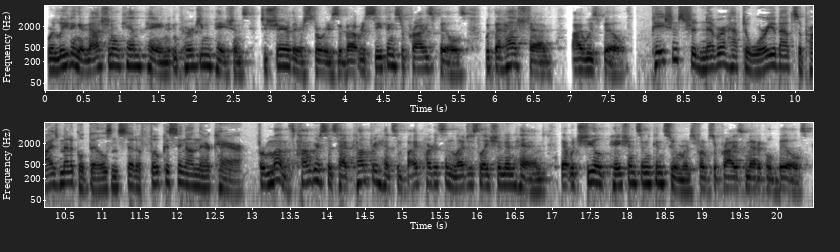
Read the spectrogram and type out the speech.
We're leading a national campaign encouraging patients to share their stories about receiving surprise bills with the hashtag IWasBilled. Patients should never have to worry about surprise medical bills instead of focusing on their care. For months, Congress has had comprehensive bipartisan legislation in hand that would shield patients and consumers from surprise medical bills.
